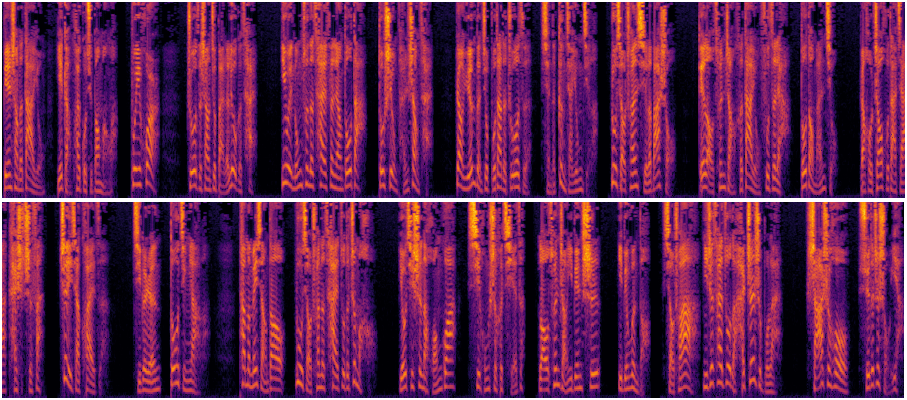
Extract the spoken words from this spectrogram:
边上的大勇也赶快过去帮忙了。不一会儿，桌子上就摆了六个菜。因为农村的菜分量都大，都是用盆上菜，让原本就不大的桌子显得更加拥挤了。陆小川洗了把手，给老村长和大勇父子俩都倒满酒，然后招呼大家开始吃饭。这一下筷子，几个人都惊讶了。他们没想到陆小川的菜做的这么好，尤其是那黄瓜、西红柿和茄子。老村长一边吃一边问道：“小川啊，你这菜做的还真是不赖，啥时候学的这手艺啊？”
